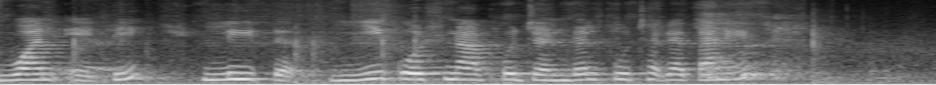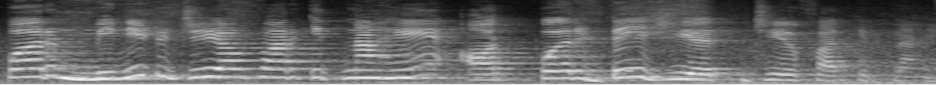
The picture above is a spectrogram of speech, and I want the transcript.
180 लीटर ये क्वेश्चन आपको जनरल पूछा जाता है। पर मिनट जीएफआर कितना है और पर डे जीएफआर कितना है?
